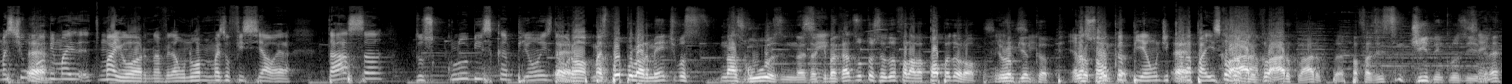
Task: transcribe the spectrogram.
Mas tinha um É. nome mais, maior, na verdade, um nome mais oficial. Era Taça dos Clubes Campeões da É, Europa. Mas popularmente, você- nas ruas, nas Sim. arquibancadas, o torcedor falava Copa da Europa, Sim, European sim. Cup. Era só European o campeão de cada É, país que claro, jogava. Claro, claro, pra- pra fazer sentido, inclusive, né?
